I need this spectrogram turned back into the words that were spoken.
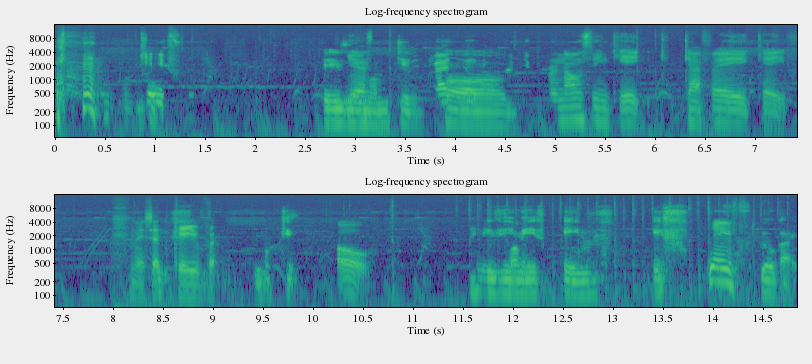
Cave. Is Yes. mom Cave. Right. Oh, Pronouncing ca- Cafe Cave. I said cave. okay. Oh. Hazy maze cave. If Cave. you guys.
